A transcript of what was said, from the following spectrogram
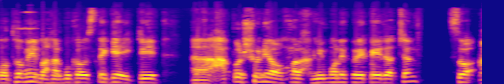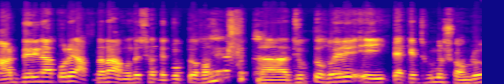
প্রথমেই বাহার বুক হাউস থেকে একটি আকর্ষণীয় অফার আমি মনে করে পেয়ে যাচ্ছেন। সো আর দেরি না করে আপনারা আমাদের সাথে যুক্ত হন। যুক্ত হয়ে এই প্যাকেটগুলো সংগ্রহ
